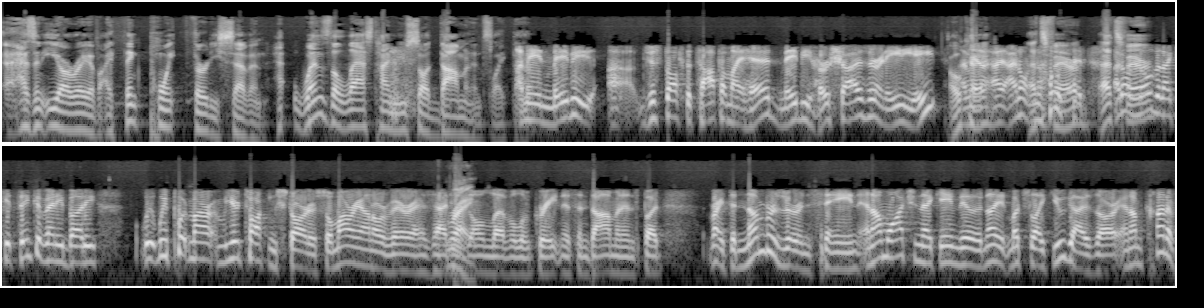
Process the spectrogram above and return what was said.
has an ERA of I think .37. When's the last time you saw dominance like that? I mean, maybe uh, just off the top of my head, maybe Hershiser in '88. I Okay. mean, I, I don't That's know. fair. That, That's I don't fair. know that I could think of anybody. We, we put Mar- you're talking starters, so Mariano Rivera has had Right. his own level of greatness and dominance, but. Right, the numbers are insane, and I'm watching that game the other night, much like you guys are, and I'm kind of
